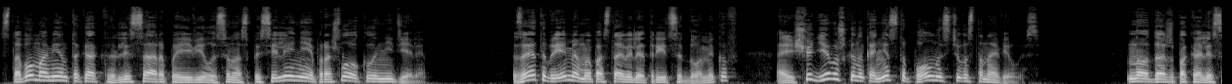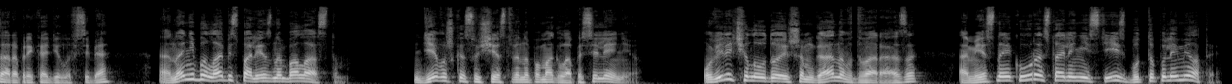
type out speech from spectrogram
С того момента, как Лисара появилась у нас в поселении, прошло около недели. За это время мы поставили 30 домиков, а еще девушка наконец-то полностью восстановилась. Но даже пока Лисара приходила в себя, она не была бесполезным балластом. Девушка существенно помогла поселению. Увеличила удои Шамгана в два раза, а местные куры стали нестись, будто пулеметы.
